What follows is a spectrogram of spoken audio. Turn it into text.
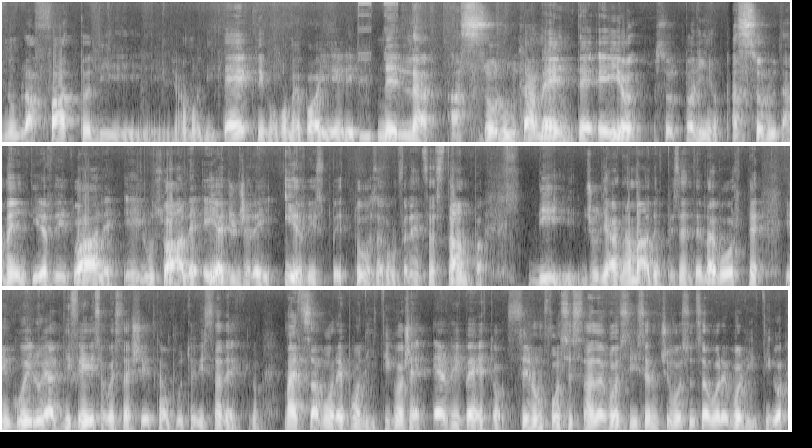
nulla affatto di, diciamo, di tecnico come poi ieri nel assolutamente, e io sottolineo assolutamente irrituale e inusuale e io aggiungerei irrispettosa conferenza stampa di Giuliano Amato, il presidente della Corte, in cui lui ha difeso questa scelta da un punto di vista tecnico, ma il sapore politico c'è e ripeto, se non fosse stata così, se non ci fosse un sapore politico,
